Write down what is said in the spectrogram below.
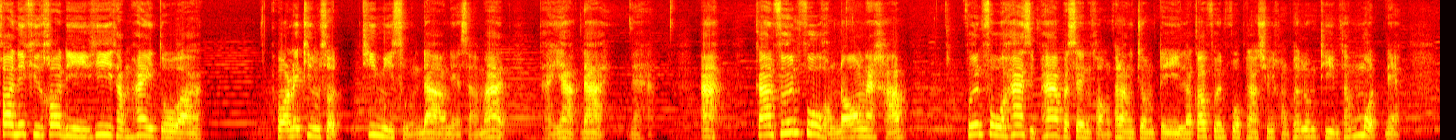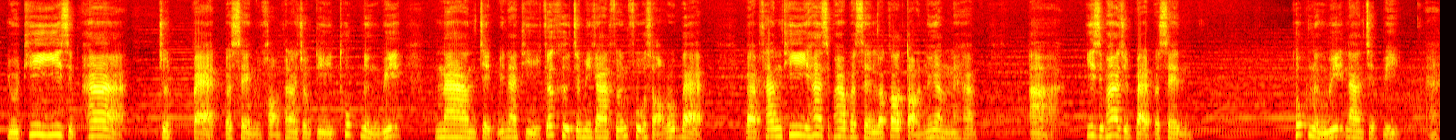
ข้อนี้คือข้อดีที่ทำให้ตัวฟอร์เรสคิมสดที่มีศูนย์ดาวเนี่ยสามารถทายากได้นะครับอะการฟื้นฟูของน้องนะครับฟื้นฟู 55%ของพลังโจมตี แล้วก็ฟื้นฟูพลังชีวิตของเพื่อนร่วมทีมทั้งหมดเนี่ยอยู่ที่ 25.8%ของพลังโจมตีทุก 1 วินาน 7 วินาที ก็คือจะมีการฟื้นฟู 2 รูปแบบ แบบท่านที่ 55%แล้วก็ต่อเนื่องนะครับ อ่า 25.8%ทุก 1 วินาน 7 วินะ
